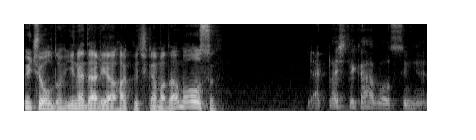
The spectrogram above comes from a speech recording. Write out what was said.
3 oldu. Yine Derya haklı çıkamadı ama olsun. Yaklaştık abi olsun ya.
